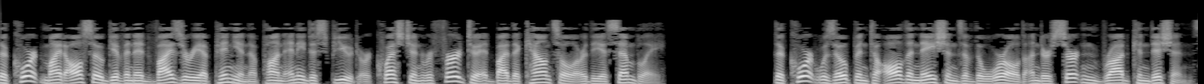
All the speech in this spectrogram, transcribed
The court might also give an advisory opinion upon any dispute or question referred to it by the Council or the Assembly. The court was open to all the nations of the world under certain broad conditions.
